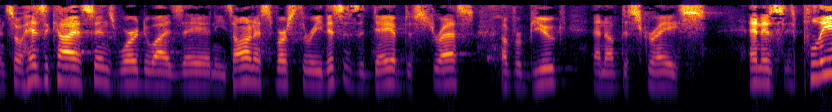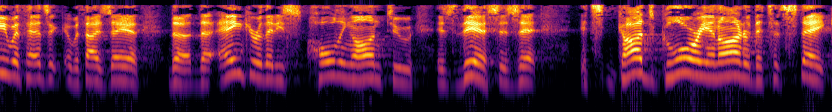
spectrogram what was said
And so Hezekiah sends word to Isaiah, and he's honest. Verse 3 This is a day of distress, of rebuke, and of disgrace. And his plea with, with Isaiah, the, the anchor that he's holding on to is this, is that it's God's glory and honor that's at stake.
